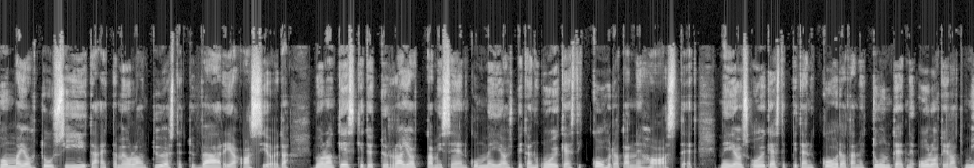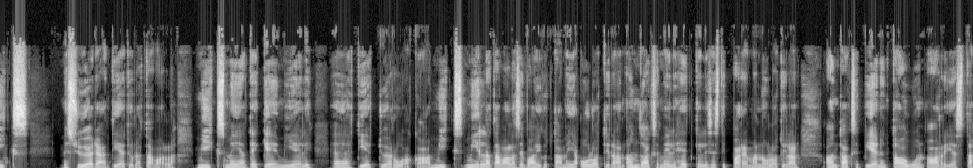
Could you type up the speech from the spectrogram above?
Homma johtuu siitä, että me ollaan työstetty vääriä asioita. Me ollaan keskitytty rajoittamiseen, kun me ei olisi pitänyt oikeasti kohdata ne haasteet. Me ei olisi oikeasti pitänyt kohdata ne tunteet, ne olotilat, miksi me syödään tietyllä tavalla, miksi meidän tekee mieli ää, tiettyä ruokaa, miksi, millä tavalla se vaikuttaa meidän olotilaan, antaako se meille hetkellisesti paremman olotilan, antaako se pienen tauon arjesta,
